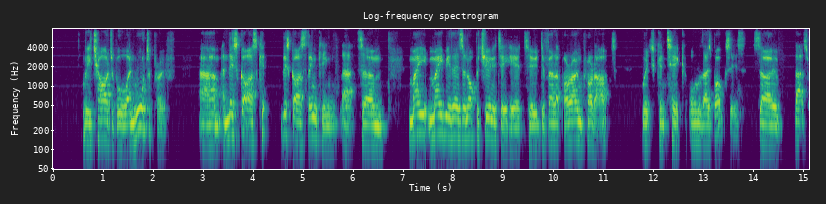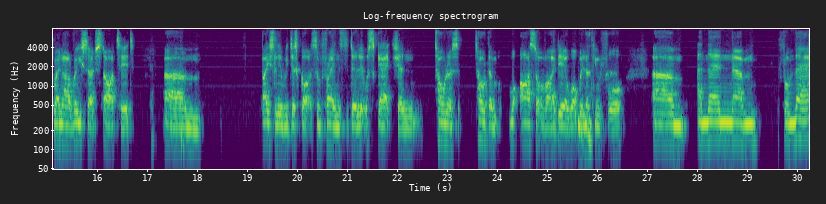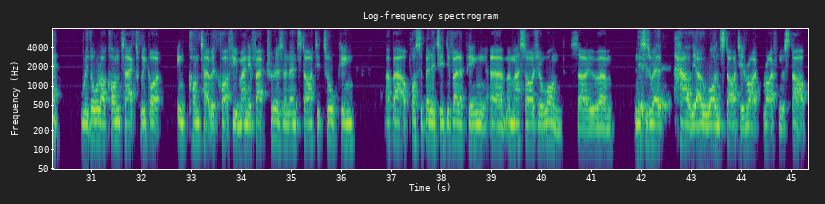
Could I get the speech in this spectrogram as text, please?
rechargeable, and waterproof. Um, and this got us this got us thinking that um, may, maybe there's an opportunity here to develop our own product which can tick all of those boxes. So that's when our research started. Um, basically, we just got some friends to do a little sketch and told us told them what our sort of idea, what we're looking for, um, and then um, from there, with all our contacts, we got in contact with quite a few manufacturers, and then started talking about a possibility of developing um, a massager wand. So um, this is where how the O wand started right right from the start.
